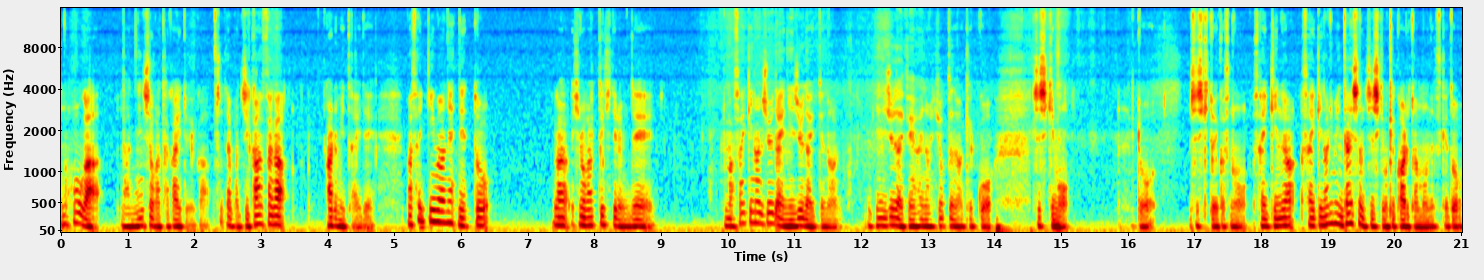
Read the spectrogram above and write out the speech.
の方が認知度が高いというかちょっとやっぱ時間差があるみたいでまあ、最近はねネットが広がってきてるんで、まあ、最近の10代20代っていうのは20代前半の人っていうのは結構知識も、えっと、知識というかその最近の最近のアニメに対しての知識も結構あるとは思うんですけどっ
